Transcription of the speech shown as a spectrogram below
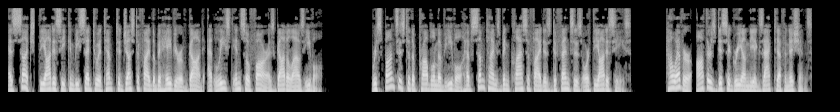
As such, theodicy can be said to attempt to justify the behavior of God at least insofar as God allows evil. Responses to the problem of evil have sometimes been classified as defenses or theodicies. However, authors disagree on the exact definitions.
